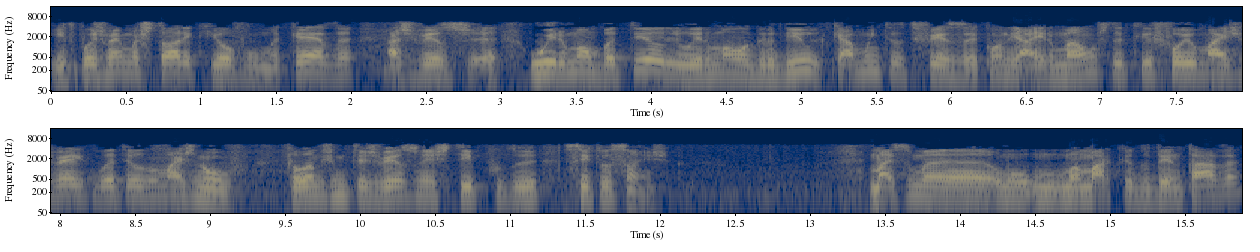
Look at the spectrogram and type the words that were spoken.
E depois vem uma história que houve uma queda, às vezes o irmão bateu-lhe, o irmão agrediu-lhe, que há muita defesa quando há irmãos de que foi o mais velho que bateu no mais novo. Falamos muitas vezes neste tipo de situações mais uma, uma marca de dentada,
